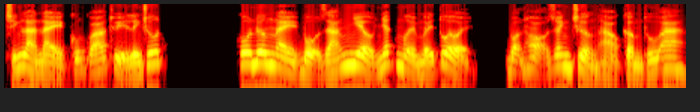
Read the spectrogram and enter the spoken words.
chính là này cũng quá thủy linh chút. Cô nương này bộ dáng nhiều nhất mười mấy tuổi, bọn họ doanh trưởng hảo cầm thú A.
